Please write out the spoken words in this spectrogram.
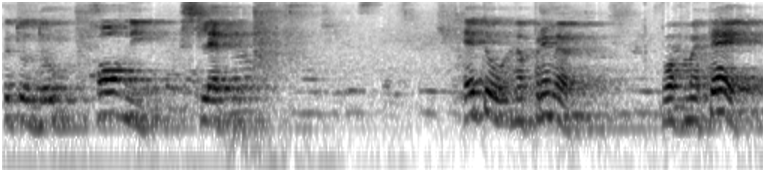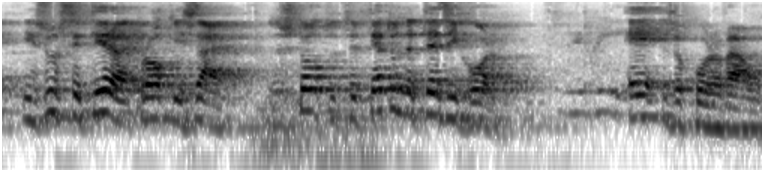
като духовни слепи. Ето, например, в Матей Исус цитира пророк Исаия, защото сърцето на тези хора е закоравало.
